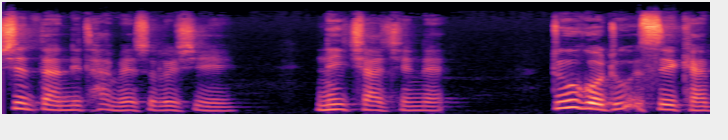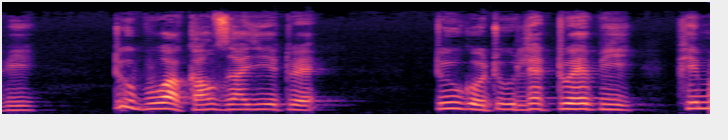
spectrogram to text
ရှင်သန်နေထိုင်မယ်ဆိုလို့ရှိရင်နေချခြင်းနဲ့တူးကိုတူးအစေခံပြီးတူးဘဝကောင်းစားရေးအတွက်တူးကိုတူးလက်တွဲပြီးဖေးမ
